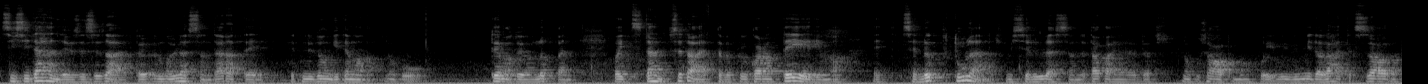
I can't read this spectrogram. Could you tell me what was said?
siis ei tähenda ju see seda, et ta oma ülesande ära teeb, et nüüd ongi tema nagu, tema töö on lõppenud vaid see tähendab seda, et ta peab ju garanteerima, et see lõpptulemus, mis selle ülesande tagajärjel peab nagu saabuma või, või, mida tahetakse saada.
